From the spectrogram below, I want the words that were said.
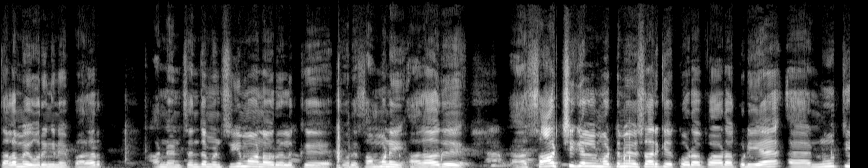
தலைமை ஒருங்கிணைப்பாளர் அண்ணன் செந்தமன் சீமான் அவர்களுக்கு ஒரு சம்மனை அதாவது சாட்சிகள் மட்டுமே விசாரிக்க கூட பாடக்கூடிய நூற்றி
